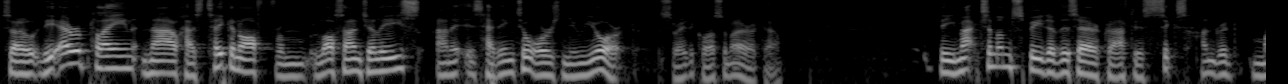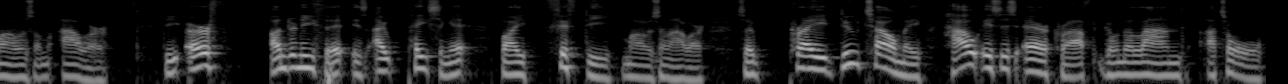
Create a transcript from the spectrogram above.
So the aeroplane now has taken off from Los Angeles and it is heading towards New York, straight across America. The maximum speed of this aircraft is 600 miles an hour. The Earth underneath it is outpacing it by 50 miles an hour. So Pray do tell me, how is this aircraft going to land at all?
